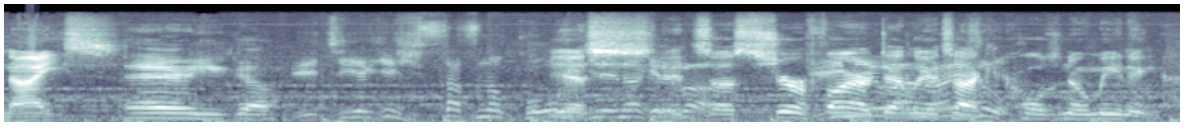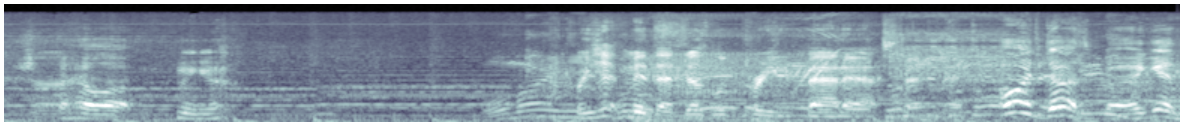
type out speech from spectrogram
Nice. There you go. Yes, it's a surefire deadly attack. It holds no meaning. Shut the hell up. There you Please admit that does look pretty badass. Oh, it does, but again,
